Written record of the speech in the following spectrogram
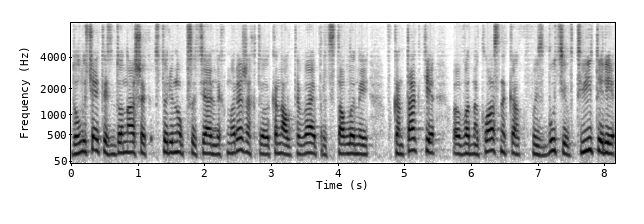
Долучайтесь до наших сторінок в соціальних мережах. Телеканал ТВА представлений ВКонтакті, в Однокласниках, в Фейсбуці, в Твіттері,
